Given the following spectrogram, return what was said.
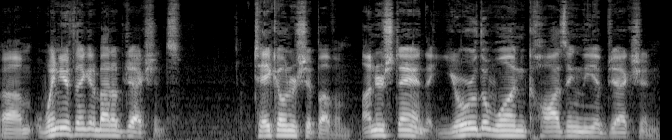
um, when you're thinking about objections, take ownership of them. Understand that you're the one causing the objection.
